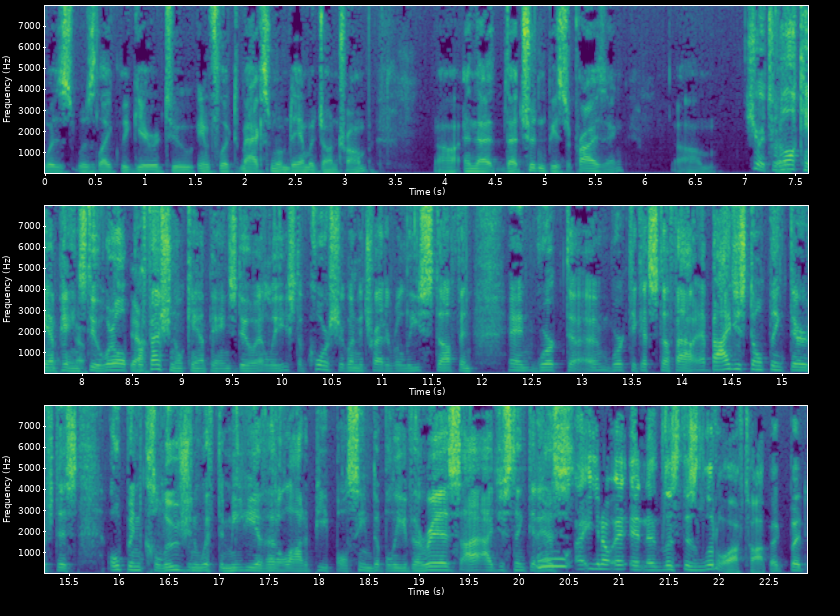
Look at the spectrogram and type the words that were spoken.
was was likely geared to inflict maximum damage on Trump, uh, and that that shouldn't be surprising. Um, Sure, it's what all campaigns do. What all Yeah. professional campaigns do, at least. Of course, you're going to try to release stuff and, and work to and work to get stuff out. But I just don't think there's this open collusion with the media that a lot of people seem to believe there is. I, I just think that as Well, you know, and, and this, this is a little off topic, but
